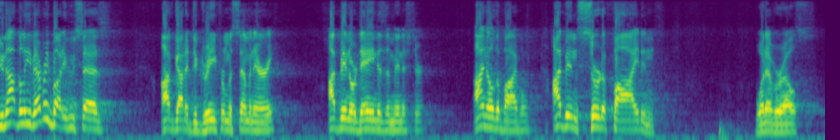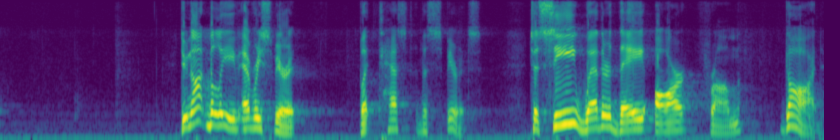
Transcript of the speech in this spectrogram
Do not believe everybody who says I've got a degree from a seminary. I've been ordained as a minister. I know the Bible. I've been certified and whatever else. Do not believe every spirit, but test the spirits to see whether they are from God.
